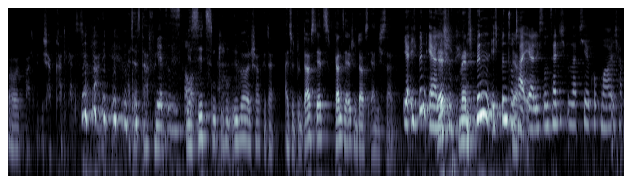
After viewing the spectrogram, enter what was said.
Oh, warte, ich habe gerade die ganze Zeit Panik. Also das darf jetzt ist es raus. Wir sitzen gegenüber und ich habe gedacht, also du darfst jetzt, ganz ehrlich, du darfst ehrlich sein. Ja, ich bin ehrlich. Echt? Mensch. Ich bin, ich bin total ja. ehrlich. Sonst hätte ich gesagt, hier, guck mal, ich habe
